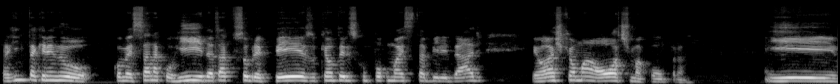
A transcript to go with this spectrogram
para quem está querendo começar na corrida, está com sobrepeso, quer um tênis com um pouco mais de estabilidade, eu acho que é uma ótima compra. E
